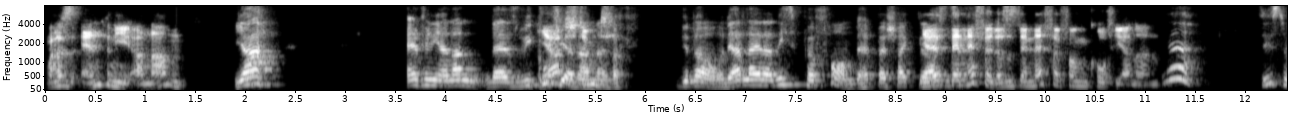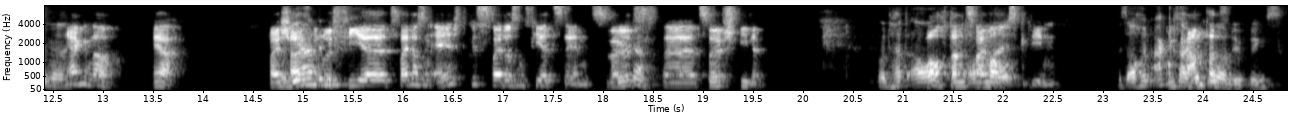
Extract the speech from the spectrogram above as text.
War das Anthony Annan? Ja, Anthony Annan, der ist wie Kofi ja, Annan einfach. Genau, und der hat leider nicht performt. Der hat bei Schalke. Ja, ist der Neffe, das ist der Neffe von Kofi Annan. Ja, siehst du mal. Ja, genau. Ja. Bei Schalke 04 2011 bis 2014, zwölf, ja. äh, zwölf Spiele. Und hat auch. auch dann zweimal bei, ausgeliehen. Ist auch in Accra geboren übrigens.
